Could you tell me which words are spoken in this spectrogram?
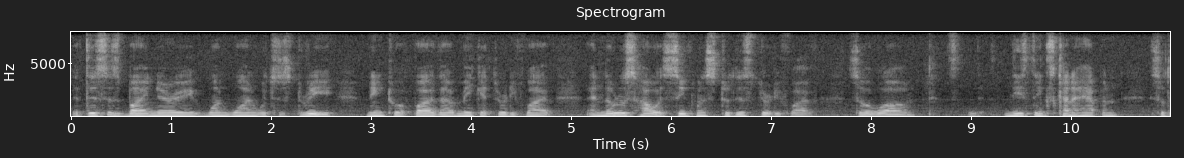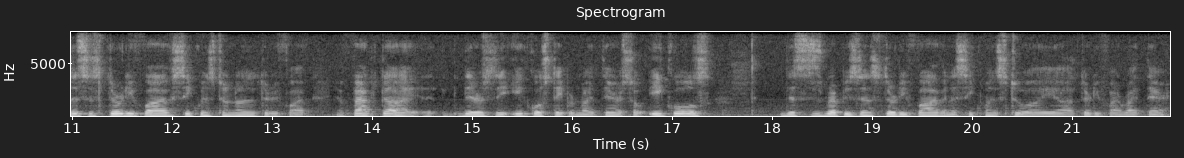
if this is binary 1 1 which is 3 linked to a 5 that would make it 35 and notice how it's sequenced to this 35 so um, these things kind of happen. So this is 35 sequenced to another 35 in fact uh, there's the equal statement right there. So equals this is, represents 35 and a sequence to a uh, 35 right there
